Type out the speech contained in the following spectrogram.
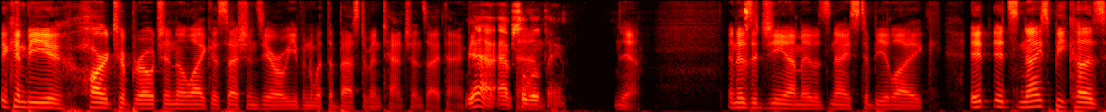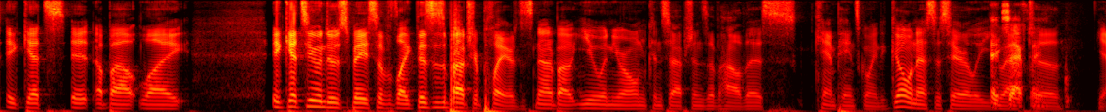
it can be hard to broach into like a session zero even with the best of intentions, I think. Yeah, absolutely. And, yeah. And as a GM it was nice to be like it it's nice because it gets it about like it gets you into a space of like this is about your players. It's not about you and your own conceptions of how this campaign's going to go necessarily. You exactly. have to yeah,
